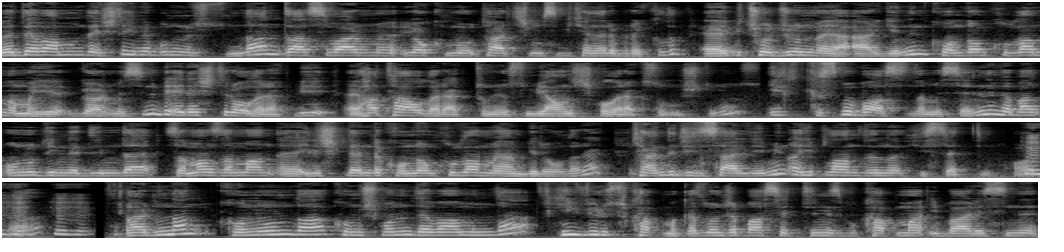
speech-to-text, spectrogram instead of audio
Ve devamında işte yine bunun üstünden rızası var mı yok mu tartışması bir kenara bırakılıp e, bir çocuğun veya ergenin kondom kullanmamayı görmesini bir eleştiri olarak, bir e, hata olarak sunuyorsun, bir yanlışlık olarak sunmuştunuz. İlk kısmı bu aslında meselenin ve ben onu dinlediğimde zaman zaman e, ilişkilerinde kondom kullanmayan biri olarak kendi cinselliğimin ayıplandığını hissettim orada. Ardından konunun da konuşmanın devamında HIV virüsü kapmak. Az önce bahsettiğimiz bu kapma ibaresini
